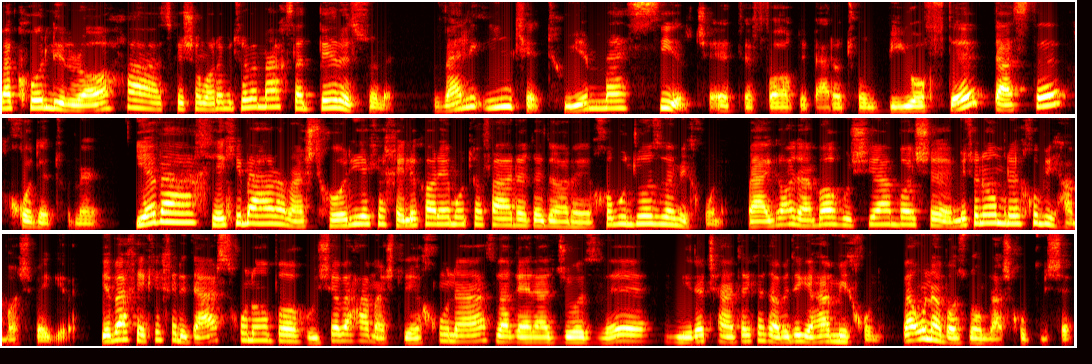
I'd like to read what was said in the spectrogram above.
و کلی راه هست که شما رو می‌تونه به مقصد برسونه. ولی اینکه توی مسیر چه اتفاقی براتون بیفته دست خودتونه. یه وقت یکی برنامهش طوریه که خیلی کار متفرقه داره. خب اون جزوه می‌خونه. و اگه آدم باهوشی هم باشه می‌تونه عمره خوبی هم باش بگیره. یه وقت یکی خیلی درس خونه و باهوشه و همش توی خونه است و غیر از جزوه میره چند تا کتاب دیگه هم می‌خونه و اونم باز نمرش خوب میشه.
